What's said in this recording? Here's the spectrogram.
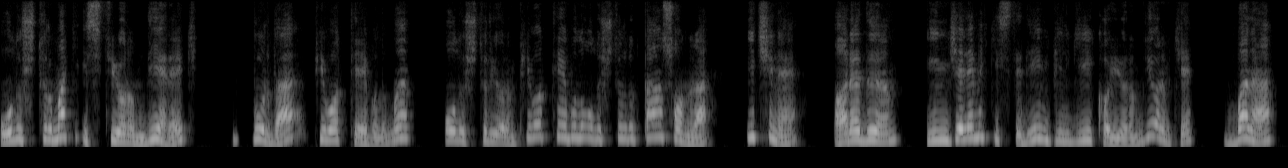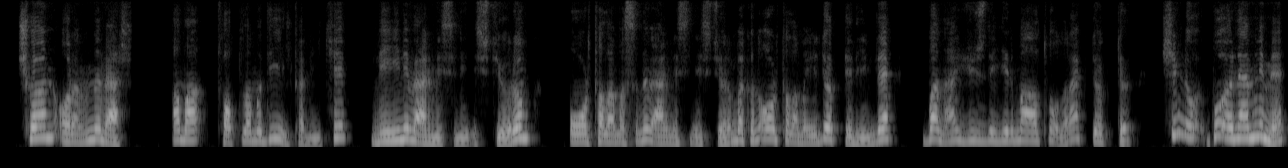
oluşturmak istiyorum diyerek burada Pivot Table'ımı oluşturuyorum. Pivot Table'ı oluşturduktan sonra içine aradığım, incelemek istediğim bilgiyi koyuyorum. Diyorum ki bana churn oranını ver. Ama toplamı değil tabii ki neyini vermesini istiyorum? Ortalamasını vermesini istiyorum. Bakın ortalamayı dök dediğimde bana %26 olarak döktü. Şimdi bu önemli mi?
